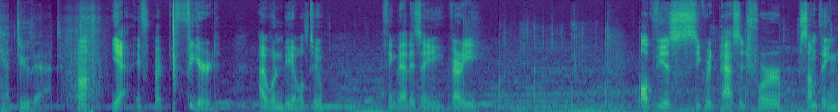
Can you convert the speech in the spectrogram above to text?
can't do that. Huh. Yeah, if I figured I wouldn't be able to. I think that is a very obvious secret passage for something.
